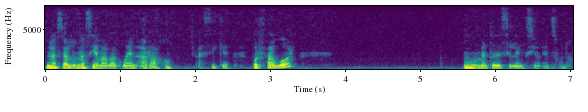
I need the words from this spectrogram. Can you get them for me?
Nuestra alumna se llamaba Gwen Araujo. Así que, por favor, un momento de silencio en su honor.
